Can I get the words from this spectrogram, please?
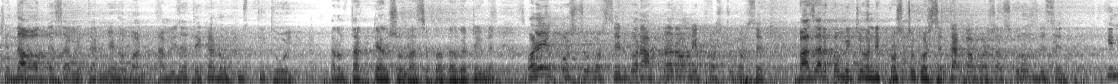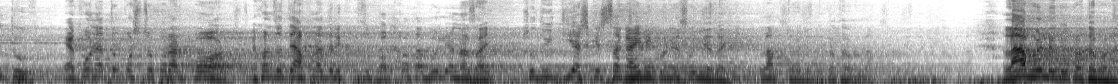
সে দাওয়াত দিয়েছে, আমি তার মেহমান, আমি যাতে এখানে উপস্থিত হই, কারণ তার টেনশন আছে, কথা ঠিক না অনেক কষ্ট করছে, এরপর আপনারা অনেক কষ্ট করছেন, বাজার কমিটি অনেক কষ্ট করছে, টাকা পয়সা শ্রম দিয়েছেন। কিন্তু এখন এত কষ্ট করার পর, এখন যদি আপনাদের কিছু হক কথা বলিয়া না যায়, শুধু ইতিহাস, কিসা কাহিনী করে চলিয়ে যায়, লাভ হইলে কি কথা বলে। লাভ হইলে কি কথা বলে।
